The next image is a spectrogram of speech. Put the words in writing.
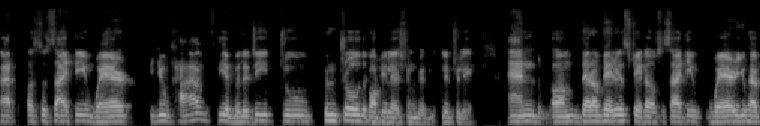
at a society where you have the ability to control the population literally and um, there are various strata of society where you have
